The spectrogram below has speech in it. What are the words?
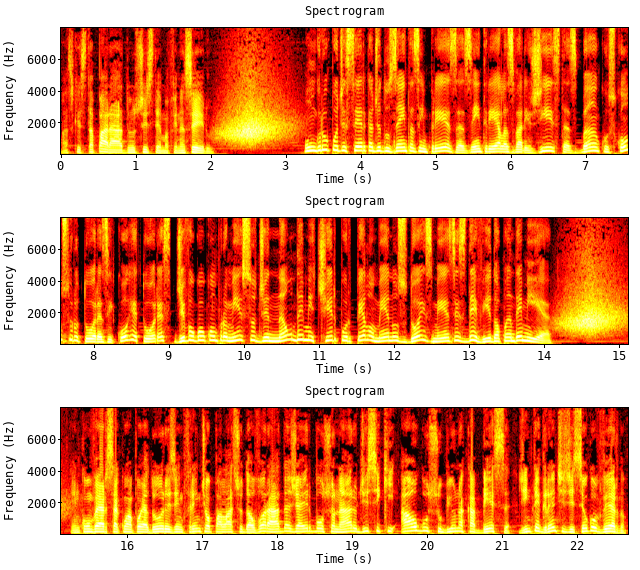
mas que está parado no sistema financeiro. Um grupo de cerca de 200 empresas, entre elas varejistas, bancos, construtoras e corretoras, divulgou compromisso de não demitir por pelo menos dois meses devido à pandemia. Em conversa com apoiadores em frente ao Palácio da Alvorada, Jair Bolsonaro disse que algo subiu na cabeça de integrantes de seu governo,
